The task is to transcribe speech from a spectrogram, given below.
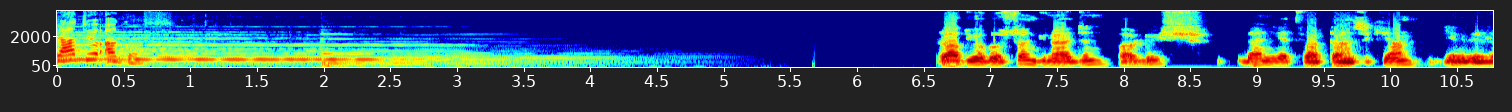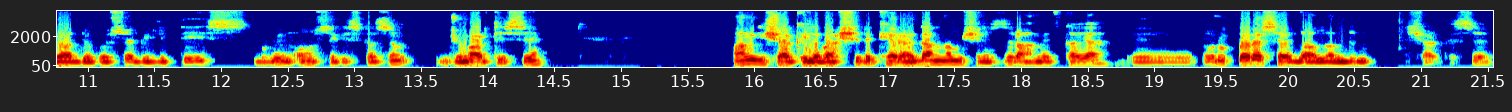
Radyo Agos. Radyo Agos'tan günaydın. Parlus. Ben Yetvar Tanzikyan. Yeni bir Radyo Agos'la birlikteyiz. Bugün 18 Kasım Cumartesi. Hangi şarkıyla başladık herhalde anlamışsınızdır. Ahmet Kaya. E, Doruklara Sevdalandım şarkısı.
